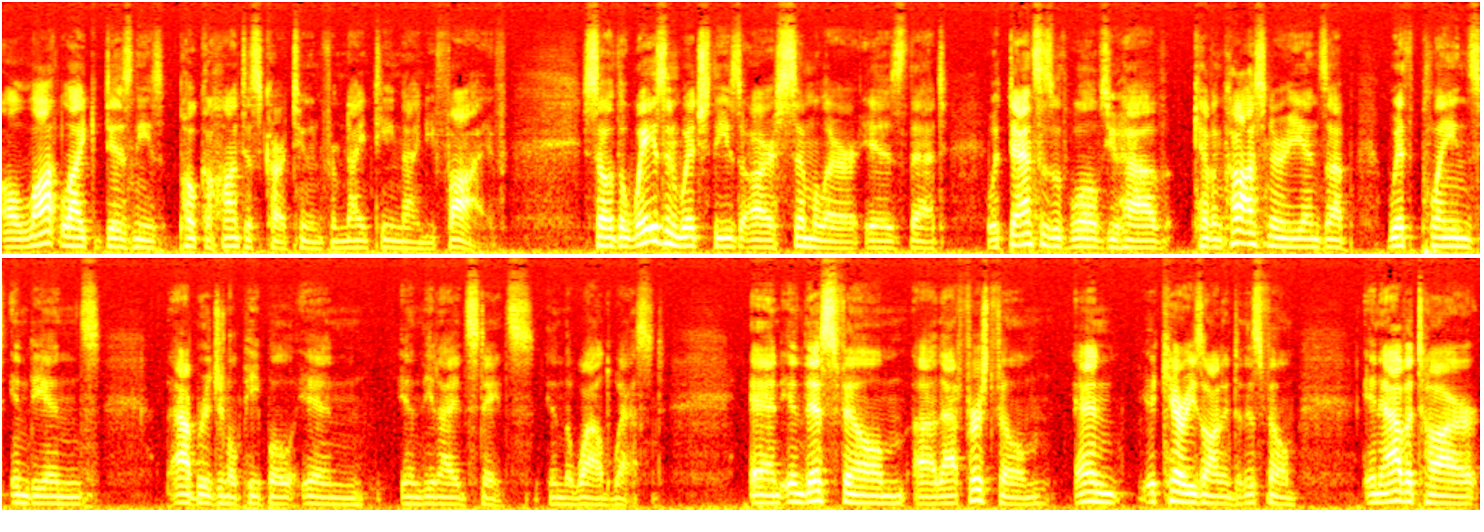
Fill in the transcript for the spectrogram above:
a lot like Disney's Pocahontas cartoon from 1995. So the ways in which these are similar is that with Dances with Wolves, you have Kevin Costner. He ends up with Plains Indians, Aboriginal people in in the United States in the Wild West. And in this film, uh, that first film, and it carries on into this film, in Avatar,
